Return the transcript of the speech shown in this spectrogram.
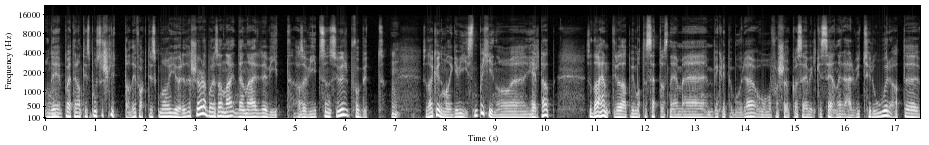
Og det, på et eller annet tidspunkt så slutta de faktisk med å gjøre det sjøl. Bare sa nei, den er hvit. Altså hvit sensur, forbudt. Mm. Så da kunne man ikke vise den på kino uh, i hele tatt. Så da hendte det at vi måtte sette oss ned med, med klippebordet og forsøke å se hvilke scener er vi tror at uh,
